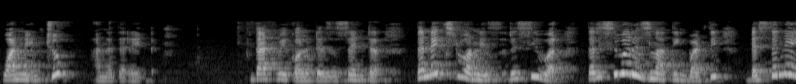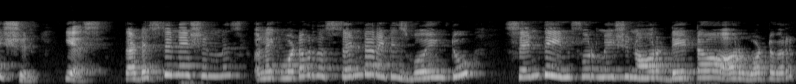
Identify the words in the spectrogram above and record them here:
one end to another end that we call it as a sender. The next one is receiver. The receiver is nothing but the destination. Yes, the destination means like whatever the sender it is going to send the information or data or whatever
